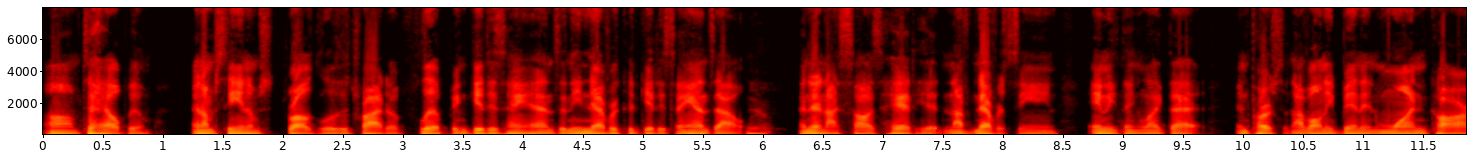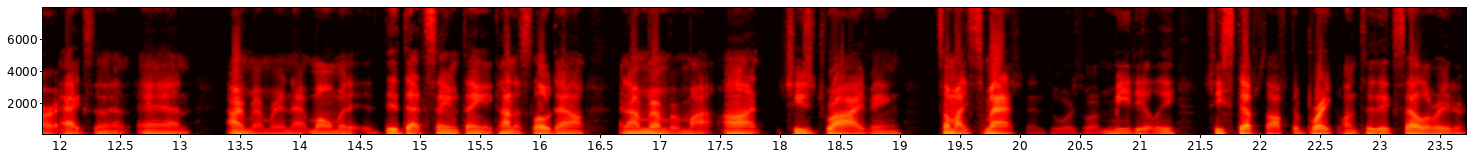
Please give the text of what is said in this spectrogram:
um, to help him. And I'm seeing him struggle to try to flip and get his hands, and he never could get his hands out. Yeah. And then I saw his head hit, and I've never seen anything like that in person. I've only been in one car accident, and I remember in that moment it did that same thing. It kind of slowed down, and I remember my aunt. She's driving. Somebody smashed into her, so immediately she steps off the brake onto the accelerator,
